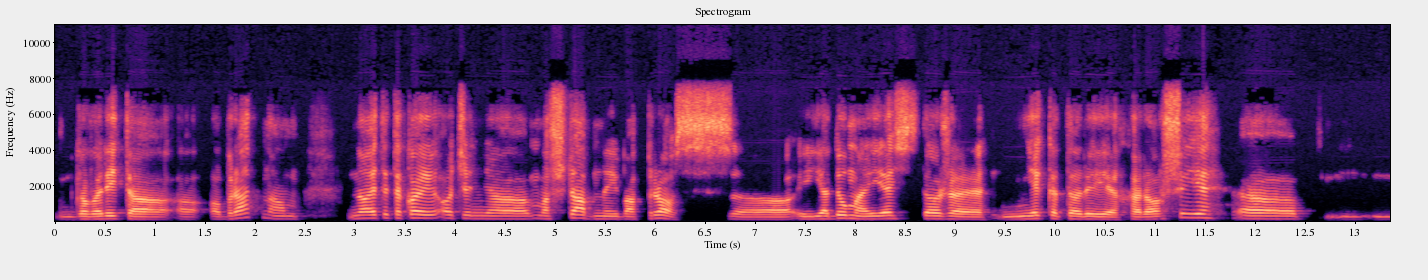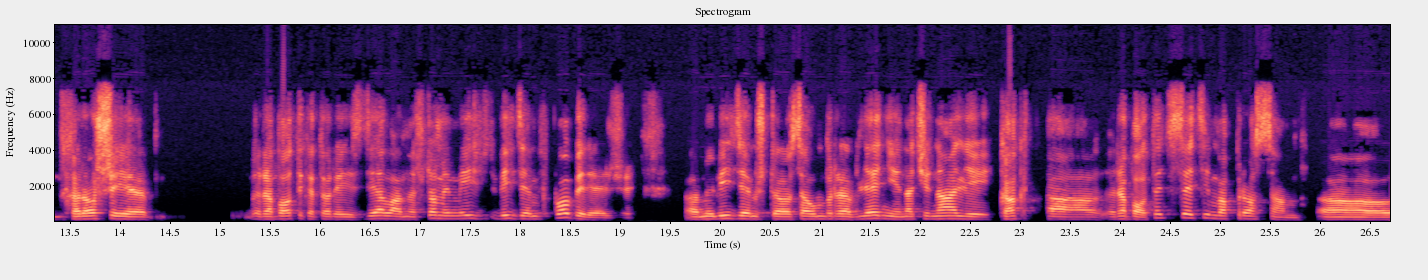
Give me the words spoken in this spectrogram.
говорит о, о обратном, но это такой очень э, масштабный вопрос. Э, и я думаю, есть тоже некоторые хорошие, э, хорошие работы, которые сделаны. Что мы видим в побережье? А мы видим, что самоуправление начинали как-то работать с этим вопросом, а,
